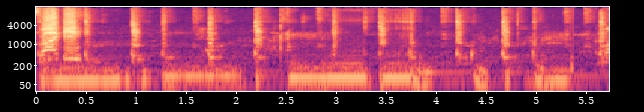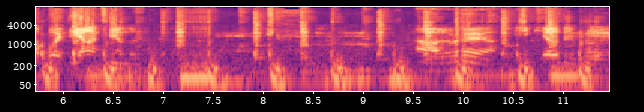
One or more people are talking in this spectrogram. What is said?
Friday. My boy Deontay on the Oh yeah, he killed it, man.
